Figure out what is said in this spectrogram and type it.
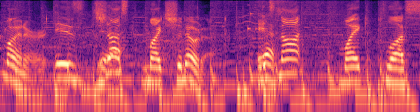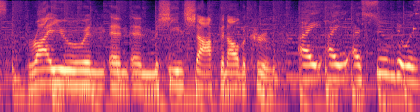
Fort Minor is just Mike Shinoda. It's Yes. not Mike plus Ryu and, and, and Machine Shop and all the crew. I, I assumed it was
